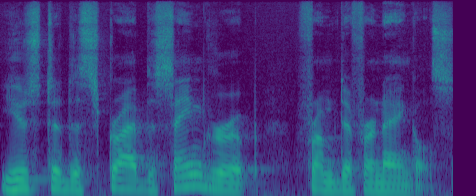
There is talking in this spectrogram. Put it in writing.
used to describe the same group from different angles.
